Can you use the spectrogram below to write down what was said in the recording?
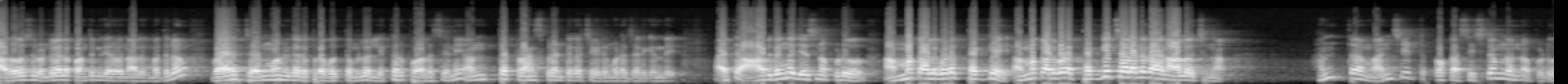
ఆ రోజు రెండు వేల పంతొమ్మిది ఇరవై నాలుగు మధ్యలో వైఎస్ జగన్మోహన్ గారి ప్రభుత్వంలో లిక్కర్ పాలసీని అంత ట్రాన్స్పరెంట్గా చేయడం కూడా జరిగింది. అయితే ఆ విధంగా చేసినప్పుడు అమ్మకాలు కూడా తగ్గాయి. అమ్మకాలు కూడా తగ్గించాలనేది ఆయన ఆలోచన. అంత మంచి ఒక సిస్టమ్ ఉన్నప్పుడు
